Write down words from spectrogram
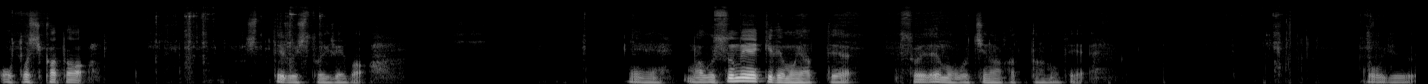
落とし方知ってる人いれば、えー、まあ薄め液でもやって、それでも落ちなかったので、こういう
